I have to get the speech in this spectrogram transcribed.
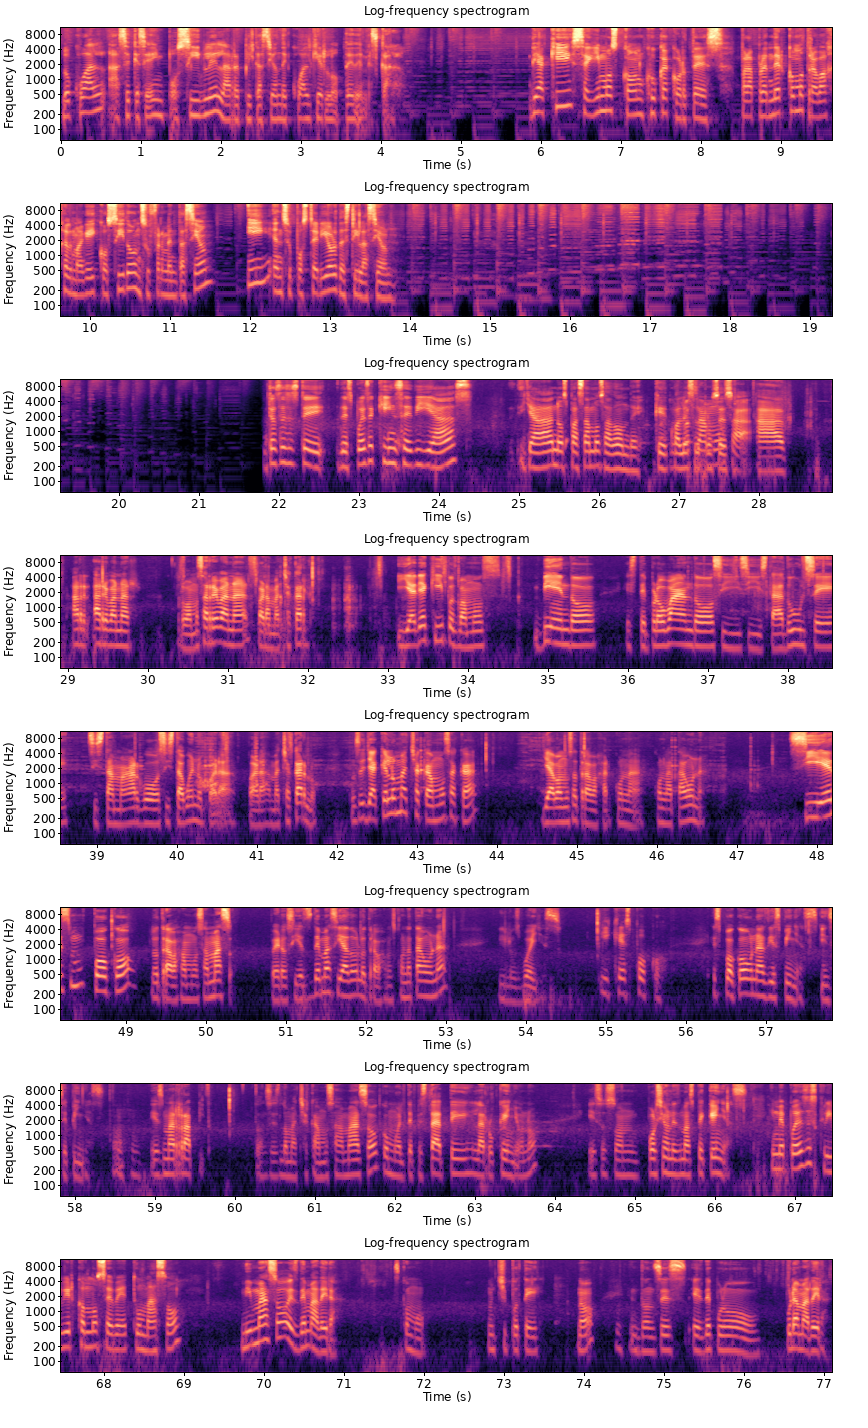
lo cual hace que sea imposible la replicación de cualquier lote de mezcal. De aquí seguimos con Cuca Cortés para aprender cómo trabaja el maguey cocido en su fermentación y en su posterior destilación. Entonces, este, después de 15 días, ya nos pasamos a dónde? ¿Qué, ¿Cuál es el proceso? A, a, a, rebanar. Lo vamos a rebanar para machacarlo. Y ya de aquí, pues vamos viendo, este, probando si, si está dulce, si está amargo, si está bueno para, para machacarlo. Entonces, ya que lo machacamos acá, ya vamos a trabajar con la, con la taona. Si es un poco, lo trabajamos a mazo pero si es demasiado, lo trabajamos con la taona y los bueyes. ¿Y qué es poco? Es poco, unas 10 piñas, 15 piñas. Es más rápido. Entonces lo machacamos a mazo, como el tepestate, el arroqueño, ¿no? Esos son porciones más pequeñas. ¿Y me puedes describir cómo se ve tu mazo? Mi mazo es de madera. Es como un chipote, ¿no? Entonces es de puro, pura madera.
